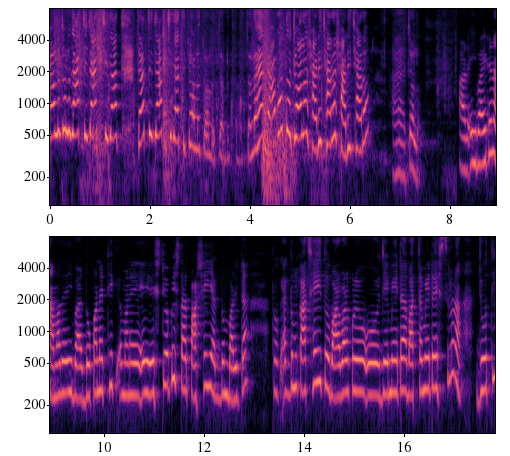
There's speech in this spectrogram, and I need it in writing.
চলো চলো যাচ্ছি যাচ্ছি যাচ্ছি যাচ্ছি যাচ্ছি যাচ্ছি। চলো চলো চলো চলো চলো। হ্যাঁ যাব তো চলো শাড়ি ছাড়ো শাড়ি ছাড়ো। হ্যাঁ চলো। আর এই বাড়িটা না আমাদের এই দোকানের ঠিক মানে এই রেস্টি অফিস তার পাশেই একদম বাড়িটা। তো একদম কাছেই তো বারবার করে ও, যে মেয়েটা, বাচ্চা মেয়েটা এসেছিল না, জ্যোতি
